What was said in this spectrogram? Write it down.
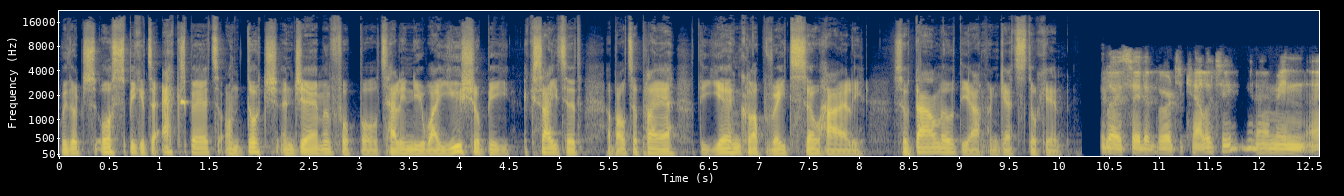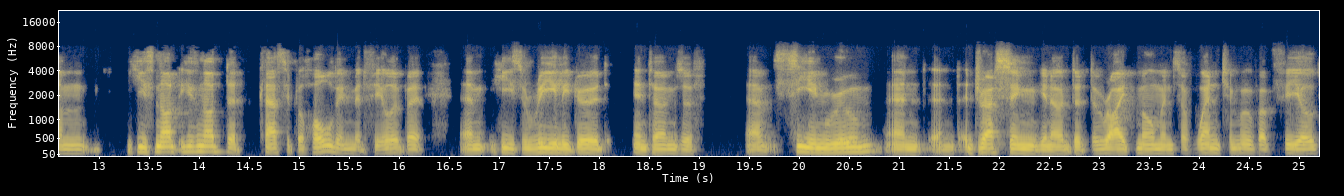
with us, us speaking to experts on Dutch and German football, telling you why you should be excited about a player that Jurgen Klopp rates so highly. So download the app and get stuck in. I say the verticality. You know, I mean, um, he's not he's not the classical holding midfielder, but um, he's really good in terms of um, seeing room and and addressing you know the, the right moments of when to move upfield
